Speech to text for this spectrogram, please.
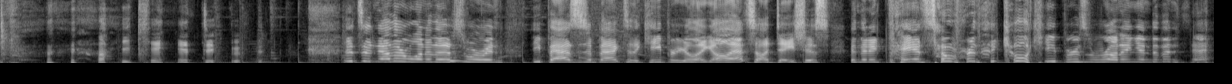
I can't, dude. It's another one of those where when he passes it back to the keeper, you're like, oh, that's audacious. And then it pans over the goalkeeper's running into the net.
